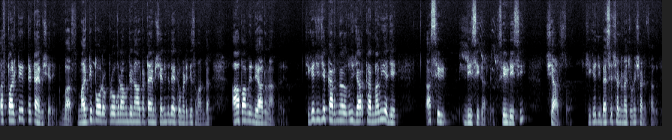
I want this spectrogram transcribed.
ਬਸ ਮਲਟੀ ਤੇ ਟਾਈਮ ਸ਼ੇਅਰਿੰਗ ਬਸ। ਮਲਟੀ ਪ੍ਰੋਗਰਾਮ ਦੇ ਨਾਲ ਤਾਂ ਟਾਈਮ ਸ਼ੇਅਰਿੰਗ ਦਾ ਆਟੋਮੈਟਿਕ ਸੰਬੰਧ ਆ। ਆਪ ਆਵੇਂ ਯਾਦ ਨਾ ਕਰਿਓ। ਠੀਕ ਹੈ ਜੀ, ਜੇ ਕਰਨਾ ਤੁਸੀਂ ਯਾਰ ਕਰਨਾ ਵੀ ਅਜੇ ਆ ਸੀ ਡੀਸੀ ਕਰ ਲਿਓ। ਸੀ ਡੀਸੀ 600 ਠੀਕ ਹੈ ਜੀ, ਵੈਸੇ ਛੱਡਣਾ ਚਾਹੁੰਦੇ, ਛੱਡ ਸਕਦੇ।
